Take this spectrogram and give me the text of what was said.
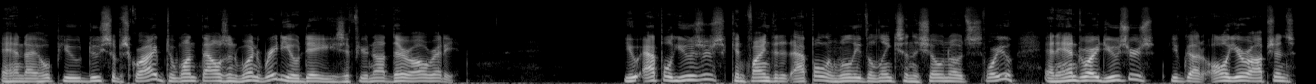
and I hope you do subscribe to 1001 Radio Days if you're not there already. You Apple users can find it at Apple, and we'll leave the links in the show notes for you. And Android users, you've got all your options,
